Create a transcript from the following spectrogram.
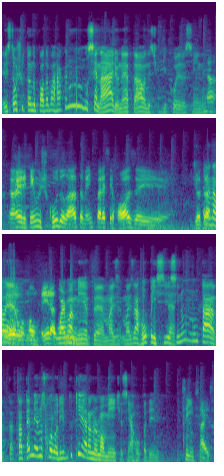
Eles estão chutando o pau da barraca no, no cenário, né? Tal, nesse tipo de coisa, assim, né? Não, não, ele tem um escudo lá também que parece rosa e de outra É, não, cor, é, uma o- ombreira O azul. armamento, é, mas, mas a roupa em É. si, assim, não, não tá, tá. tá até menos colorido do que era normalmente, assim, a roupa dele. Sim, sim. Ah, isso.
